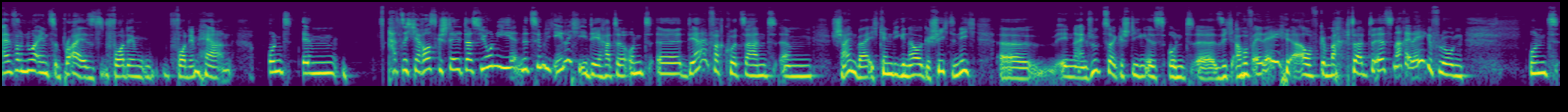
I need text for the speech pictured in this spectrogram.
Einfach nur ein Surprise vor dem, vor dem Herrn. Und ähm, hat sich herausgestellt, dass Joni eine ziemlich ähnliche Idee hatte und äh, der einfach kurzerhand ähm, scheinbar, ich kenne die genaue Geschichte nicht, äh, in ein Flugzeug gestiegen ist und äh, sich auf LA aufgemacht hat. Er ist nach LA geflogen. Und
